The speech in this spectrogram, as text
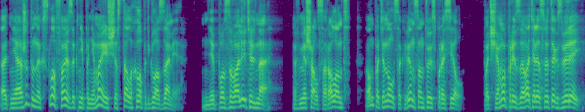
От неожиданных слов Айзек непонимающе стал хлопать глазами. «Непозволительно!» – вмешался Роланд. Он потянулся к Винсенту и спросил. «Почему призыватели святых зверей?»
